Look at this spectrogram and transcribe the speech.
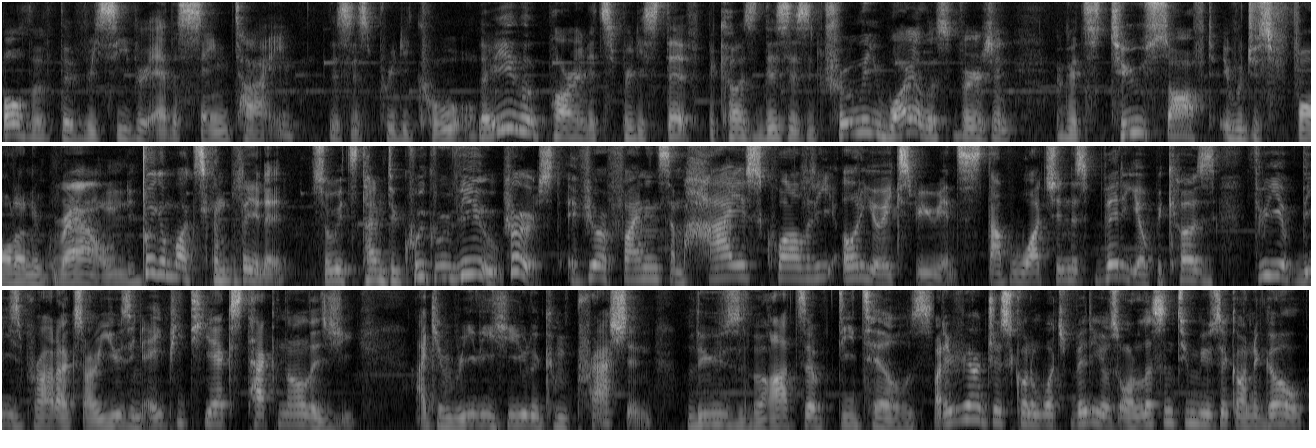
both of the receiver at the same time. This is pretty cool. The earhook part it's pretty stiff because this is a truly wireless version. If it's too soft, it would just fall on the ground. Quick unbox completed, so it's time to quick review. First, if you're finding some highest quality audio experience, stop watching this video because three of these products are using aptX technology. I can really hear the compression, lose lots of details. But if you are just going to watch videos or listen to music on the go,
